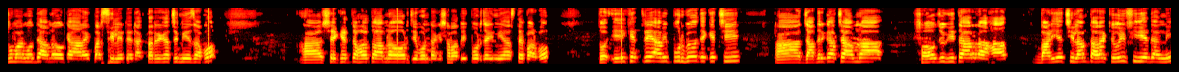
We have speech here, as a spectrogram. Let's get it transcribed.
সময়ের মধ্যে আমরা ওকে আরেকবার সিলেটে ডাক্তারের কাছে নিয়ে যাব। সেক্ষেত্রে হয়তো আমরা ওর জীবনটাকে স্বাভাবিক পর্যায়ে নিয়ে আসতে পারব। তো এই ক্ষেত্রে আমি পূর্বেও দেখেছি যাদের কাছে আমরা সহযোগিতার হাত বাড়িয়েছিলাম, তারা কেউই ফিরিয়ে দেননি।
